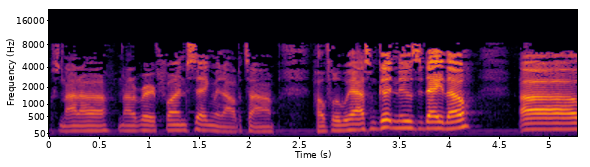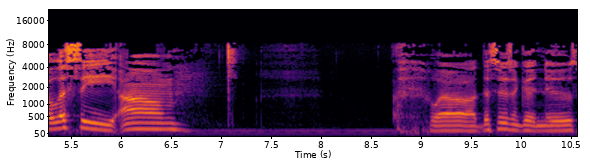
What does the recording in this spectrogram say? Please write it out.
It's not a, not a very fun segment all the time. Hopefully we have some good news today though. Uh, let's see. Um, well, this isn't good news.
